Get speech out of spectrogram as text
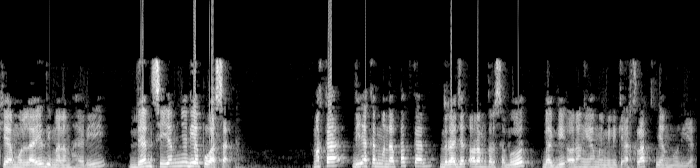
qiyamul lail di malam hari dan siangnya dia puasa. Maka dia akan mendapatkan derajat orang tersebut bagi orang yang memiliki akhlak yang mulia.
